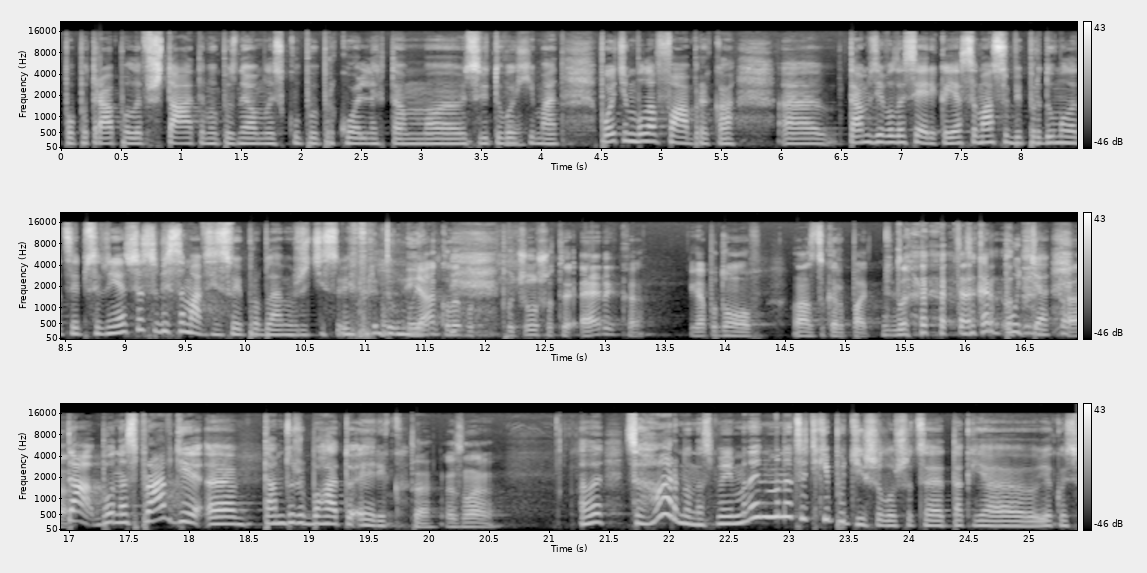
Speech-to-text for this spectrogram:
потрапили в Штати. Ми познайомилися з купою прикольних там е, світових імен. Потім була фабрика, е, там з'явилася Еріка. Я сама собі придумала цей псевдонім. Я все собі сама всі свої проблеми в житті собі придумую. Я коли почув, що ти Еріка, я подумав, вона з Закарпаття. Закарпуття. Так, бо насправді е, там дуже багато Ерік. Так. Я знаю. Але це гарно насправді. Мене, мене це тільки потішило, що це так я якось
